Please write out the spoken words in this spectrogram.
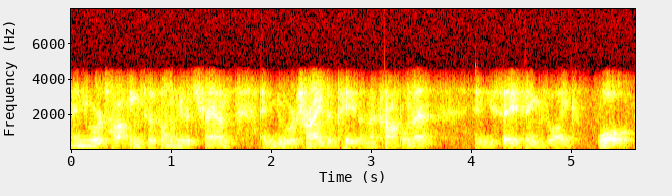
and you are talking to someone who is trans and you are trying to pay them a compliment and you say things like, well,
